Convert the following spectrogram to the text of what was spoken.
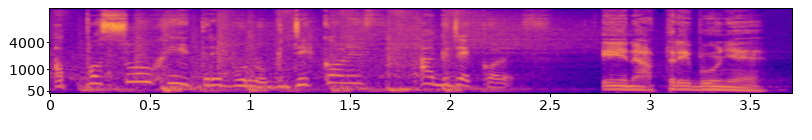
a poslouchej Tribunu kdykoliv a kdekoliv. I na tribuně.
